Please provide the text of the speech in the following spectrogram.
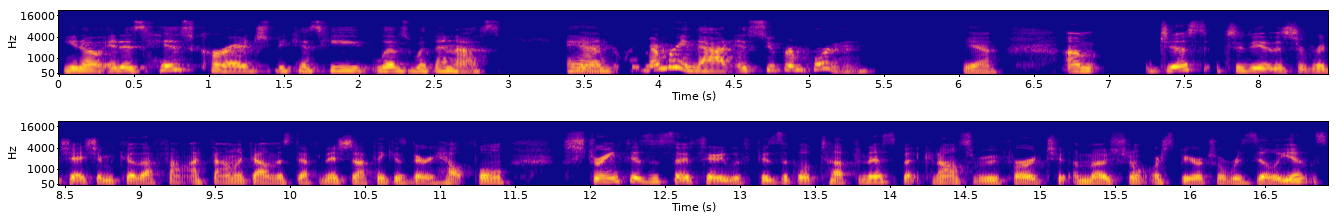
You know, it is his courage because he lives within us. And yeah. remembering that is super important. Yeah. Um, just to do this differentiation because I found I finally found this definition I think is very helpful. Strength is associated with physical toughness, but can also refer to emotional or spiritual resilience.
